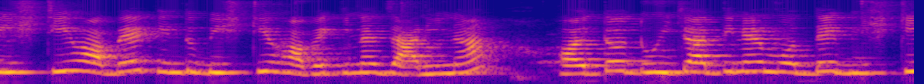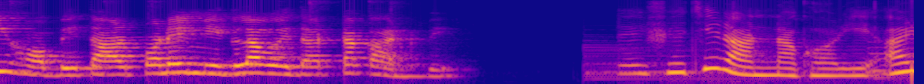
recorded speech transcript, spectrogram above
বৃষ্টি হবে কিন্তু বৃষ্টি হবে কিনা জানি না। হয়তো দুই চার দিনের মধ্যেই বৃষ্টি হবে তারপরে মেঘলা ওয়েদারটা কাটবে। এসেছি রান্নাঘরে। আর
